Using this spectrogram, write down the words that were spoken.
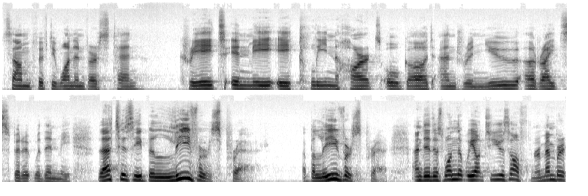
Psalm 51 and verse 10. Create in me a clean heart, O God, and renew a right spirit within me. That is a believer's prayer a believer's prayer. And it is one that we ought to use often. Remember,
